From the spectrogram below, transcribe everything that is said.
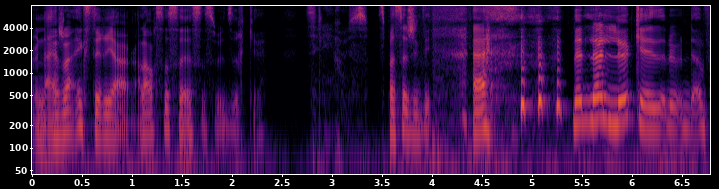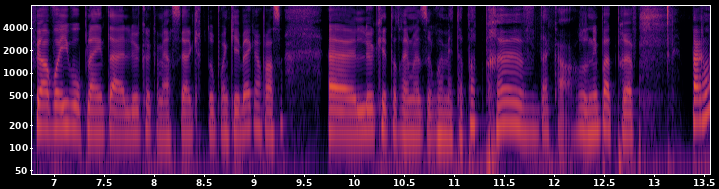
un agent extérieur. Alors ça, ça, ça veut dire que c'est les Russes. C'est pas ça que j'ai dit. Euh, Là, Luc, euh, vous pouvez envoyer vos plaintes à Luc, commercial crypto.québec en passant. Luc est en train de me dire Ouais, mais t'as pas de preuves. D'accord, je n'ai pas de preuves. Parlant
